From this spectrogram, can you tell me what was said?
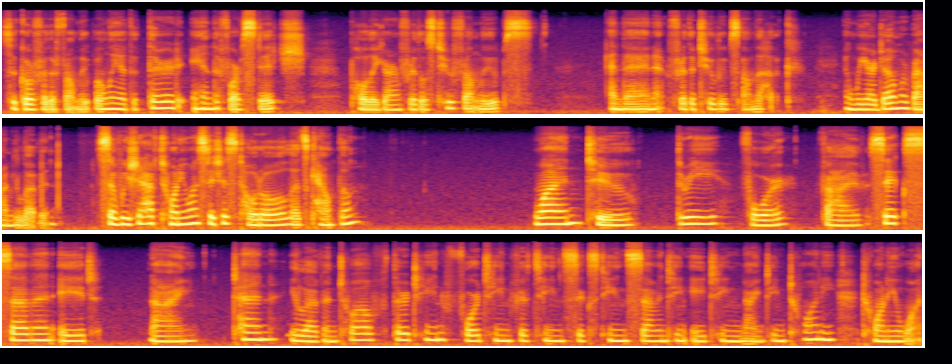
So go for the front loop only at the third and the fourth stitch, pull the yarn for those two front loops, and then for the two loops on the hook. And we are done with round 11. So we should have 21 stitches total. Let's count them. One, two, three, four, five, six, seven, eight, nine, 10, 11, 12, 13, 14, 15, 16, 17, 18, 19, 20, 21.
